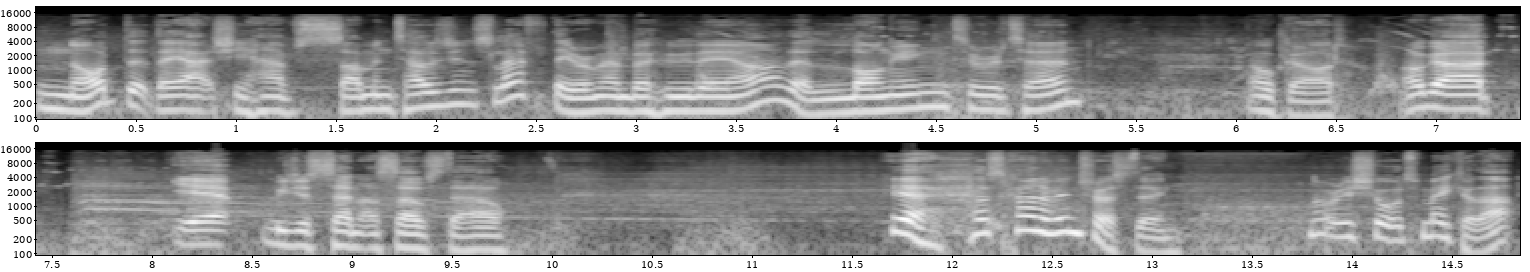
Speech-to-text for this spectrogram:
nod that they actually have some intelligence left? They remember who they are. They're longing to return. Oh god. Oh god. Yeah, we just sent ourselves to hell. Yeah, that's kind of interesting. Not really sure what to make of that.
